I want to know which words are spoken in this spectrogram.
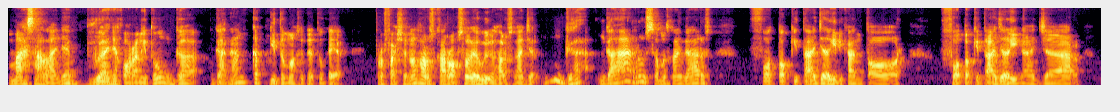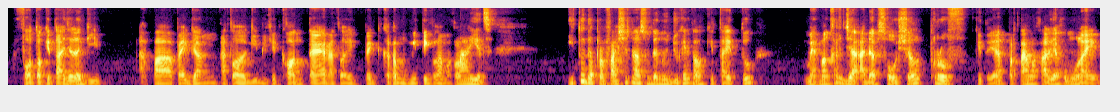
masalahnya banyak orang itu nggak nggak nangkep gitu maksudnya tuh kayak profesional harus karosel ya Will harus ngajar? Enggak nggak harus sama sekali nggak harus. Foto kita aja lagi di kantor foto kita aja lagi ngajar foto kita aja lagi apa pegang atau lagi bikin konten atau lagi ketemu meeting sama clients itu udah profesional sudah nunjukin kalau kita itu memang kerja ada social proof gitu ya. Pertama kali aku mulai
